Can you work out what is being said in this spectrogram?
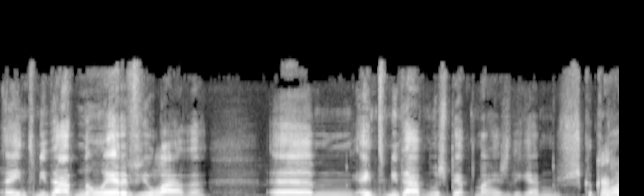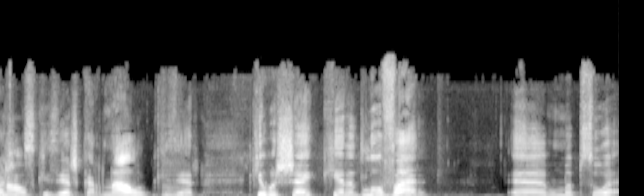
a intimidade não era violada. Um, a intimidade no aspecto mais, digamos, carnal. se quiseres, carnal, o que quiseres, hum. que eu achei que era de louvar uh, uma pessoa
